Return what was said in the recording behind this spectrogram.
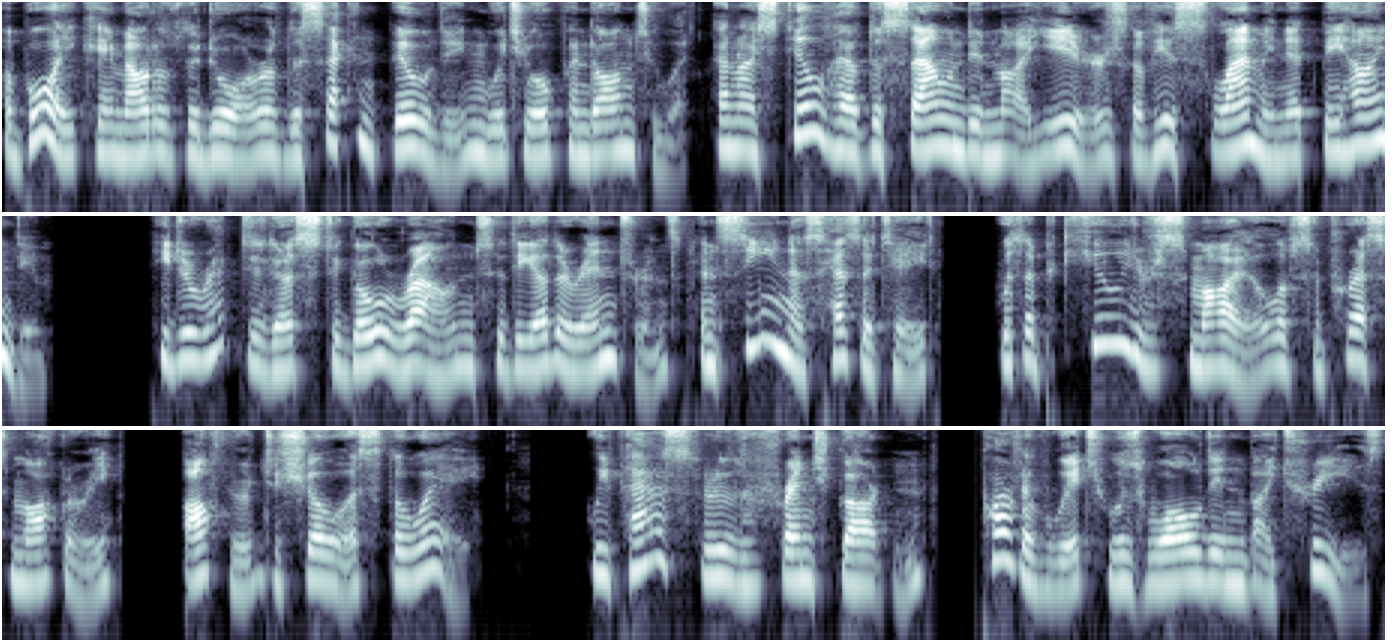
a boy came out of the door of the second building which opened onto it, and I still have the sound in my ears of his slamming it behind him. He directed us to go round to the other entrance, and seeing us hesitate, with a peculiar smile of suppressed mockery, offered to show us the way. We passed through the French garden, part of which was walled in by trees.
